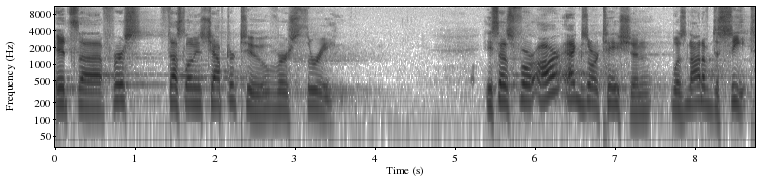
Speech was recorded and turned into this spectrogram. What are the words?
It's 1 Thessalonians chapter 2, verse 3. He says, For our exhortation was not of deceit,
